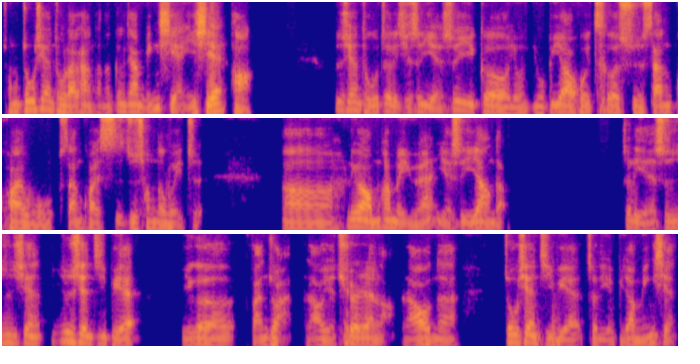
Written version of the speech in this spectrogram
从周线图来看，可能更加明显一些啊。日线图这里其实也是一个有有必要会测试三块五、三块四支撑的位置啊。另外，我们看美元也是一样的。这里也是日线日线级别一个反转，然后也确认了，然后呢，周线级别这里也比较明显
